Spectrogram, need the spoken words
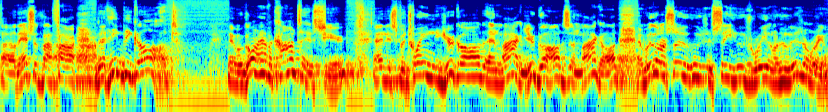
uh, the answer by fire, let him be God. Now we're going to have a contest here, and it's between your God and my your gods and my God, and we're going to see, who, see who's real and who isn't real.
